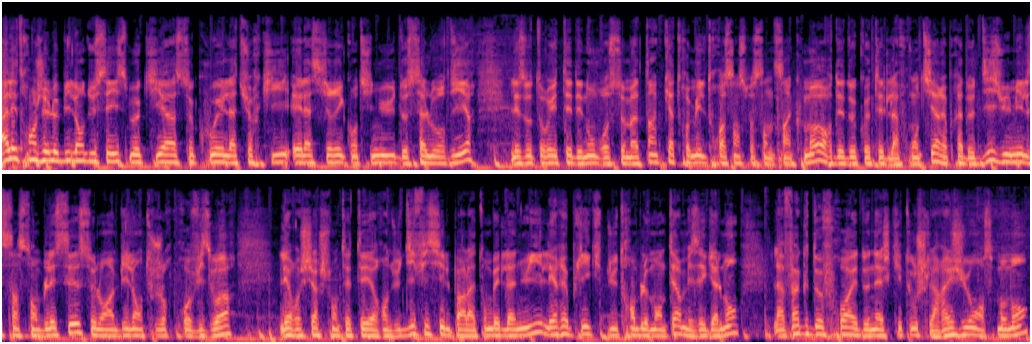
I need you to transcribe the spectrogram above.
À l'étranger, le bilan du séisme qui a secoué la Turquie et la Syrie continue de s'alourdir. Les autorités dénombrent ce matin 4365 morts des deux côtés de la frontière et près de 18 500 blessés selon un bilan toujours provisoire. Les recherches ont été rendues difficiles par la tombée de la nuit, les répliques du tremblement de terre, mais également la vague de froid et de neige qui touche la région en ce moment.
